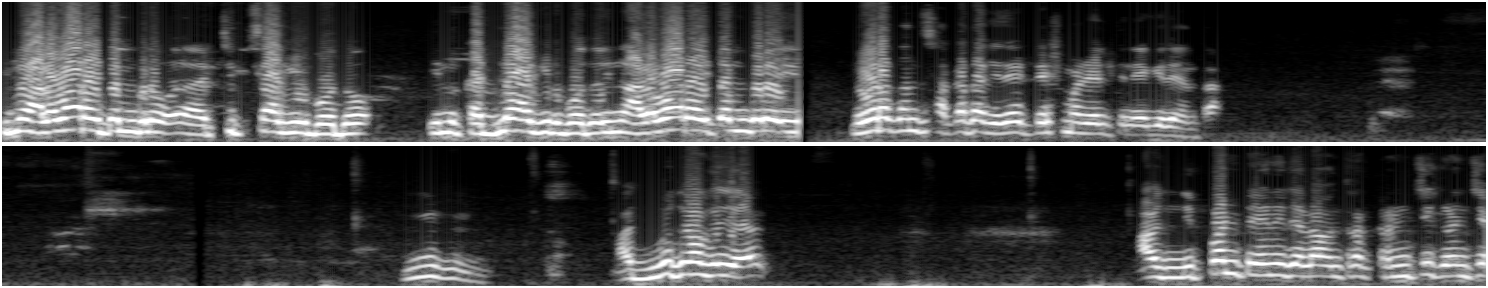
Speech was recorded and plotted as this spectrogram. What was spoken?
ಇನ್ನು ಹಲವಾರು ಐಟಮ್ಗಳು ಚಿಪ್ಸ್ ಆಗಿರ್ಬೋದು, ಇನ್ನು ಕಡಲೆ ಆಗಿರ್ಬೋದು, ಇನ್ನು ಹಲವಾರು ಐಟಮ್ಗಳು ನೋಡಕ್ಕಂತ ಸಖತ್ತಾಗಿದೆ. ಟೇಸ್ಟ್ ಮಾಡಿ ಹೇಳ್ತೀನಿ ಹೇಗಿದೆ ಅಂತ. ಹ್ಮ್ ಹ್ಮ್. ಅದ್ಭುತವಾಗಿದೆ. ಅದು ನಿಪ್ಪಂಟ್ ಏನಿದೆಯಲ್ಲ ಒಂಥರ ಕ್ರಂಚಿ ಕ್ರಂಚಿ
